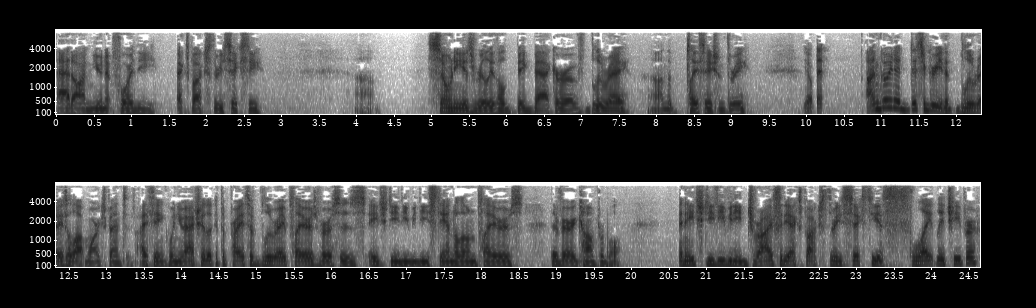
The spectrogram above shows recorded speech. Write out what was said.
add-on unit for the Xbox 360. Um, Sony is really the big backer of Blu-ray on the PlayStation 3. Yep. Uh, I'm going to disagree that Blu-ray is a lot more expensive. I think when you actually look at the price of Blu-ray players versus HD DVD standalone players, they're very comparable. An HD DVD drive for the Xbox 360 is slightly cheaper,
